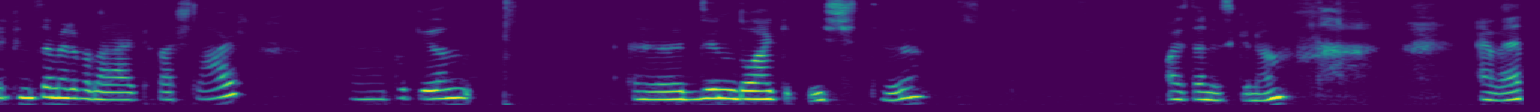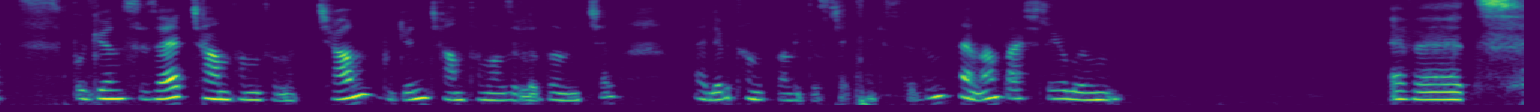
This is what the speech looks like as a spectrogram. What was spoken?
Hepinize merhabalar arkadaşlar. Ee, Bugün e, dün doğa gitmişti. O yüzden üzgünüm. Evet, bugün size çantamı tanıtacağım. Bugün çantamı hazırladığım için öyle bir tanıtma videosu çekmek istedim. Hemen başlayalım. Evet.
